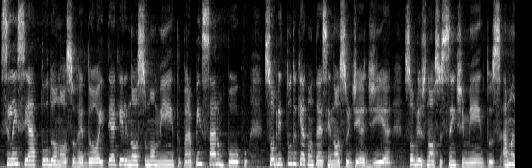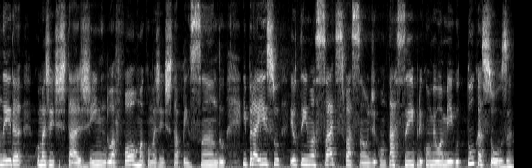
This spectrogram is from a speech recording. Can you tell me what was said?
silenciar tudo ao nosso redor e ter aquele nosso momento para pensar um pouco sobre tudo que acontece em nosso dia a dia, sobre os nossos sentimentos, a maneira como a gente está agindo, a forma como a gente está pensando. E para isso eu tenho a satisfação de contar sempre com meu amigo Tuca Souza.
